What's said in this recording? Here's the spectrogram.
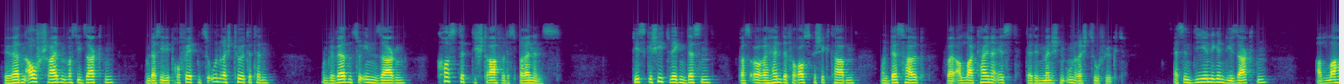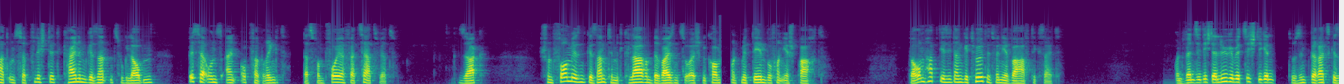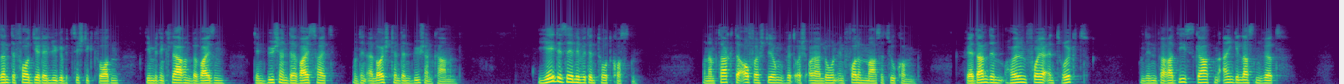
Wir werden aufschreiben, was sie sagten, und dass sie die Propheten zu Unrecht töteten, und wir werden zu ihnen sagen, kostet die Strafe des Brennens. Dies geschieht wegen dessen, was eure Hände vorausgeschickt haben, und deshalb, weil Allah keiner ist, der den Menschen Unrecht zufügt. Es sind diejenigen, die sagten, Allah hat uns verpflichtet, keinem Gesandten zu glauben, bis er uns ein Opfer bringt, das vom Feuer verzehrt wird. Sag, schon vor mir sind Gesandte mit klaren Beweisen zu euch gekommen und mit dem, wovon ihr spracht. Warum habt ihr sie dann getötet, wenn ihr wahrhaftig seid? Und wenn sie dich der Lüge bezichtigen, so sind bereits Gesandte vor dir der Lüge bezichtigt worden, die mit den klaren Beweisen, den Büchern der Weisheit und den erleuchtenden Büchern kamen. Jede Seele wird den Tod kosten. Und am Tag der Auferstehung wird euch euer Lohn in vollem Maße zukommen. Wer dann dem Höllenfeuer entrückt und in den Paradiesgarten eingelassen wird,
